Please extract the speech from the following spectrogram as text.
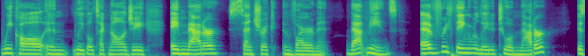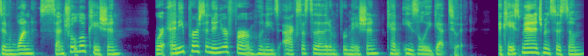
we call in legal technology a matter centric environment. That means everything related to a matter is in one central location where any person in your firm who needs access to that information can easily get to it. A case management system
